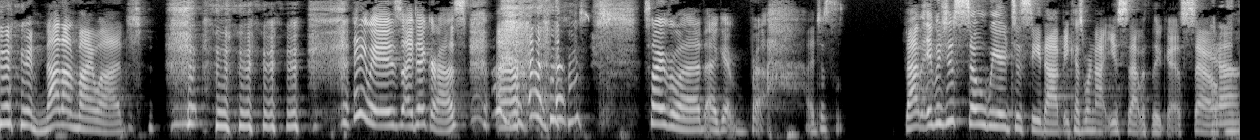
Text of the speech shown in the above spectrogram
not on my watch. Anyways, I digress. Uh, sorry, everyone. I get. I just that it was just so weird to see that because we're not used to that with Lucas. So Yeah.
